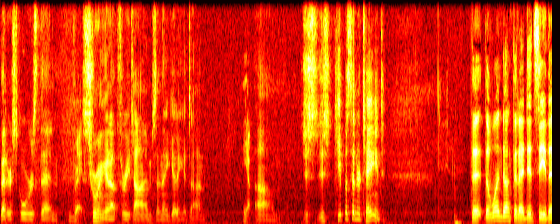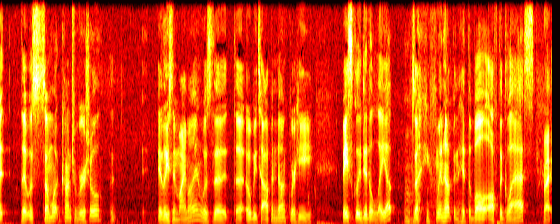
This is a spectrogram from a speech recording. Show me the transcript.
better scores than Right. screwing it up three times and then getting it done. Yeah. Um, just, just keep us entertained. The the one dunk that I did see that that was somewhat controversial, uh, at least in my mind, was the the Obi Toppin dunk where he basically did a layup. So he went up and hit the ball off the glass, Right.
